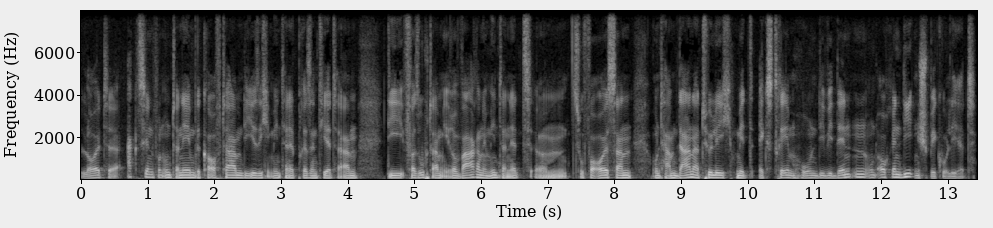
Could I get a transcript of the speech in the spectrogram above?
Leute Aktien von Unternehmen gekauft haben, die sich im Internet präsentiert haben, die versucht haben, ihre Waren im Internet ähm, zu veräußern und haben da natürlich mit extrem hohen Dividenden und auch Renditen spekuliert.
